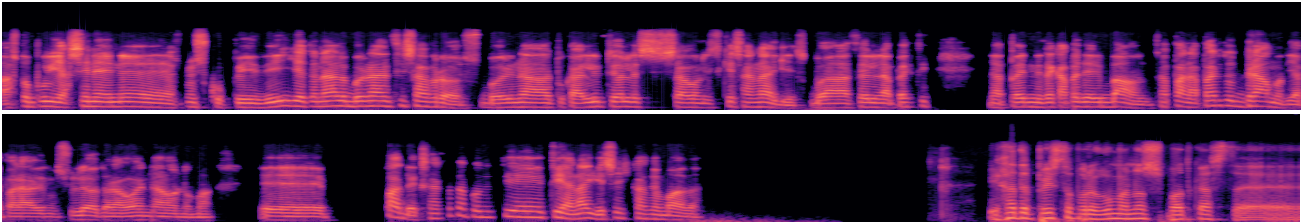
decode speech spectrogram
αυτό που για σένα είναι ας πούμε, σκουπίδι, για τον άλλο μπορεί να είναι θησαυρός. Μπορεί να του καλύπτει όλες τις αγωνιστικές ανάγκες. Μπορεί να θέλει να, παίχει, να παίρνει 15 rebound. Θα πάει να πάρει τον Ντράμοντ για παράδειγμα. Σου λέω τώρα εγώ ένα όνομα. Ε, πάντα εξαρτάται από τι, τι ανάγκες έχει κάθε ομάδα. Είχατε πει στο προηγούμενο podcast, ε,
